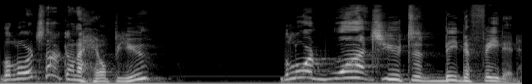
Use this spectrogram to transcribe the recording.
the Lord's not going to help you. The Lord wants you to be defeated.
